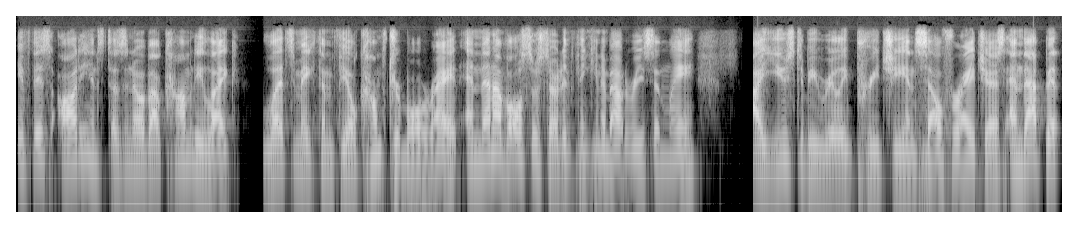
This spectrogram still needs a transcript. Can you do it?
if this audience doesn't know about comedy like let's make them feel comfortable right and then i've also started thinking about recently i used to be really preachy and self-righteous and that bit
